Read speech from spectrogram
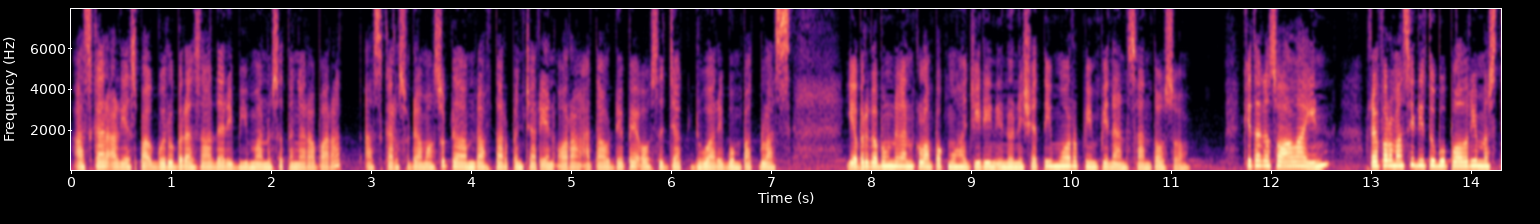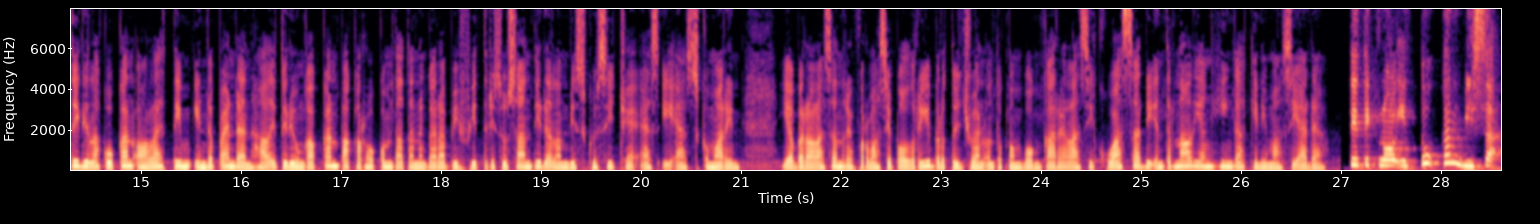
Askar alias Pak Guru berasal dari Bima, Nusa Tenggara Barat. Askar sudah masuk dalam daftar pencarian orang atau DPO sejak 2014. Ia bergabung dengan kelompok Muhajirin Indonesia Timur pimpinan Santoso. Kita ke soal lain. Reformasi di tubuh Polri mesti dilakukan oleh tim independen. Hal itu diungkapkan pakar hukum tata negara Bivitri Susanti dalam diskusi CSIS kemarin. Ia beralasan reformasi Polri bertujuan untuk membongkar relasi kuasa di internal yang hingga kini masih ada. Titik nol itu kan bisa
